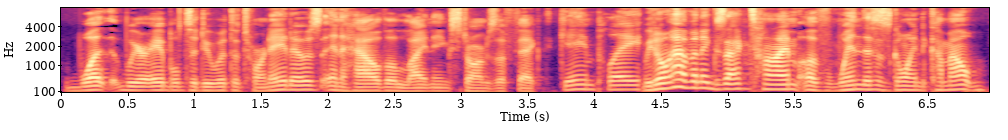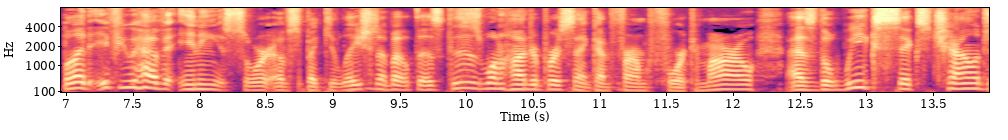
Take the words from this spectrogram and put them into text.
what we're able to do with the tornadoes and how the lightning storms affect gameplay. We don't have an exact time of when this is going to come out, but if you have any sort of speculation about this, this is 100% confirmed for tomorrow as the week 6 challenge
